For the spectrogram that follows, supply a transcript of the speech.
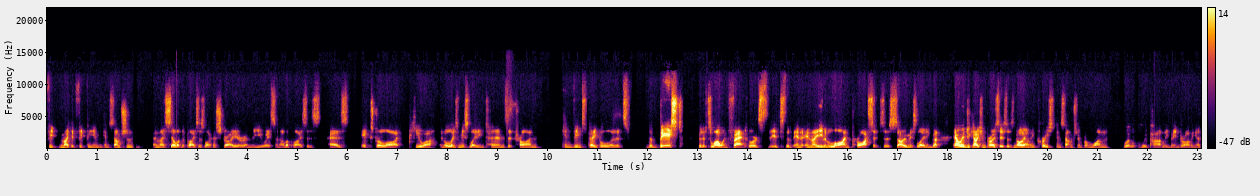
fit make it fit for human consumption and they sell it to places like australia and the us and other places as extra light pure and all these misleading terms that try and convince people that it's the best but it's low in fat or it's it's the and, and they even line price it so it's so misleading. But our education process has not only increased consumption from one well we've partly been driving it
